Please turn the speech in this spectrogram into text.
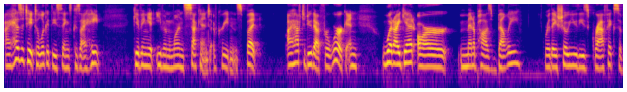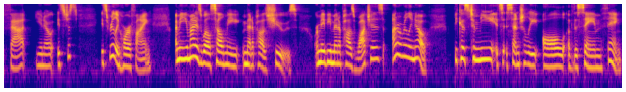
I hesitate to look at these things because I hate giving it even one second of credence. But I have to do that for work. And what I get are menopause belly, where they show you these graphics of fat. You know, it's just, it's really horrifying. I mean, you might as well sell me menopause shoes or maybe menopause watches. I don't really know. Because to me, it's essentially all of the same thing.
